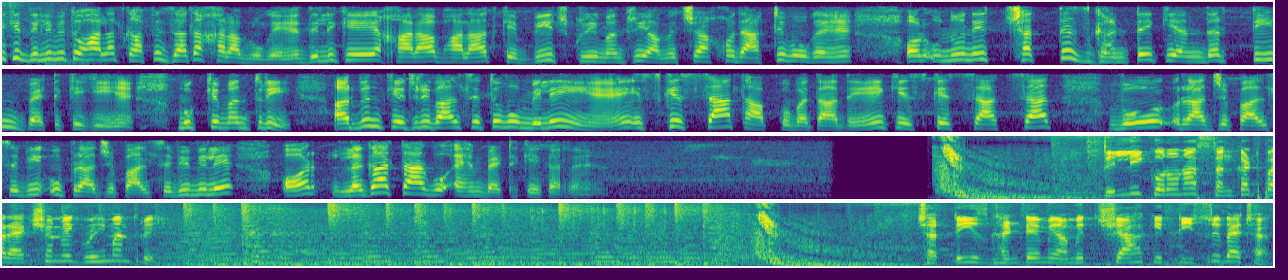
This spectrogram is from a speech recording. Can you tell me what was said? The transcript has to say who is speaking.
Speaker 1: देखिए, दिल्ली में तो हालात काफ़ी ज़्यादा खराब हो गए हैं। दिल्ली के खराब हालात के बीच गृह मंत्री अमित शाह खुद एक्टिव हो गए हैं और उन्होंने 36 घंटे के अंदर तीन बैठकें की हैं। मुख्यमंत्री अरविंद केजरीवाल से तो वो मिले ही हैं। इसके साथ आपको बता दें कि इसके साथ साथ वो राज्यपाल से भी, उपराज्यपाल से भी मिले और लगातार वो अहम बैठकें कर रहे हैं।
Speaker 2: दिल्ली कोरोना संकट पर एक्शन में गृह मंत्री 36 घंटे में अमित शाह की तीसरी बैठक।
